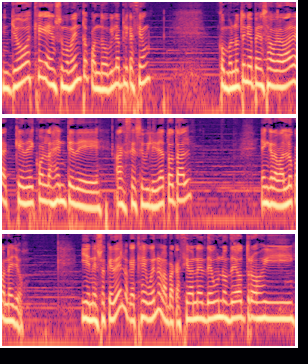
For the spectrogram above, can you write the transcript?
Yo es que en su momento, cuando vi la aplicación, como no tenía pensado grabar, quedé con la gente de accesibilidad total en grabarlo con ellos. Y en eso quedé, lo que es que, bueno, las vacaciones de unos de otros y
